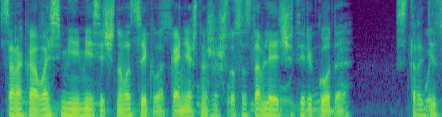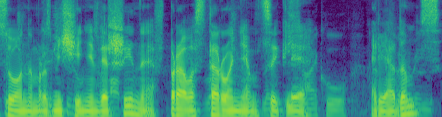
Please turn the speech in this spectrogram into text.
48-месячного цикла, конечно же, что составляет 4 года, с традиционным размещением вершины в правостороннем цикле, рядом с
